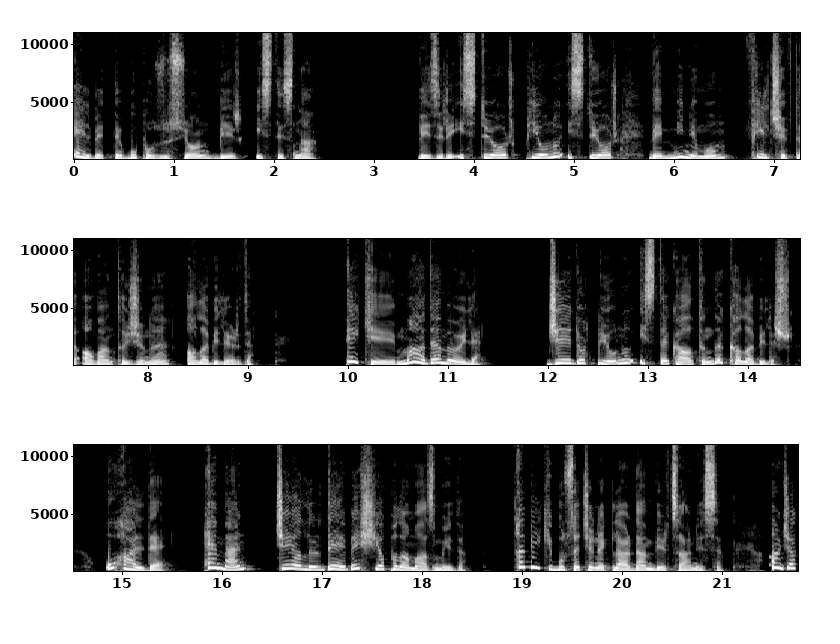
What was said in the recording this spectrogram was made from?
elbette bu pozisyon bir istisna. Veziri istiyor, piyonu istiyor ve minimum fil çifti avantajını alabilirdi. Peki madem öyle, C4 piyonu istek altında kalabilir. O halde hemen C alır D5 yapılamaz mıydı? Tabii ki bu seçeneklerden bir tanesi. Ancak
